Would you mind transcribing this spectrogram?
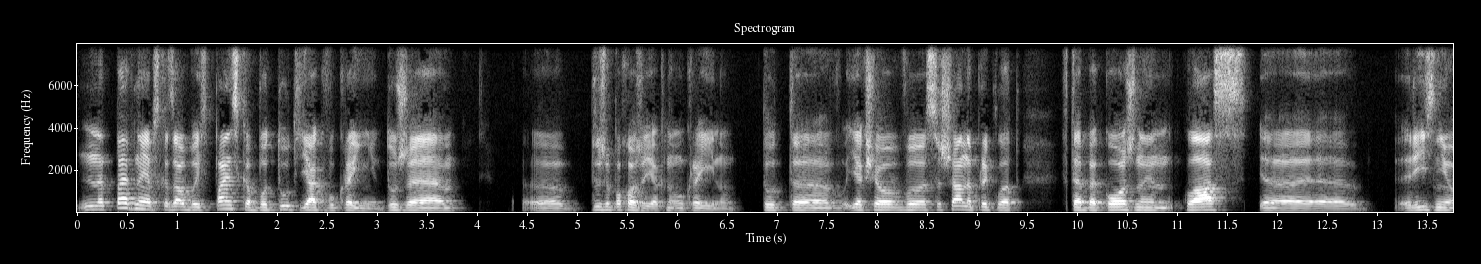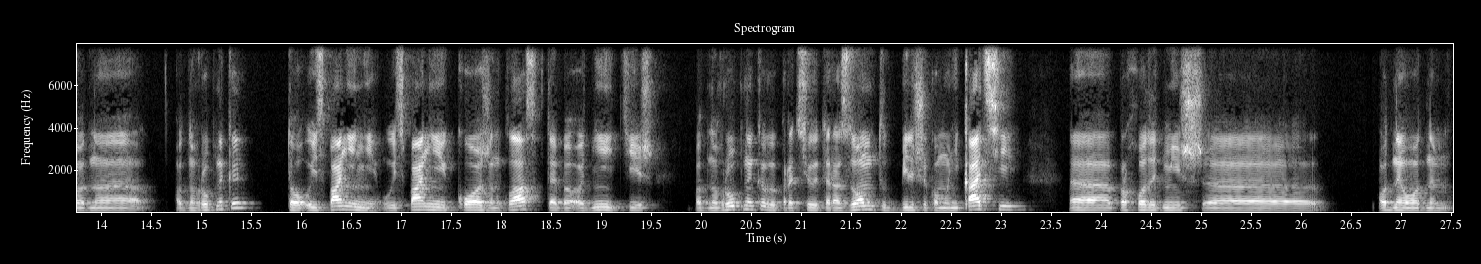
Напевно, я б сказав би іспанська, бо тут, як в Україні, дуже, е, дуже похоже, як на Україну. Тут, е, якщо в США, наприклад, в тебе кожен клас різні одно, одногрупники, то у Іспанії ні. У Іспанії кожен клас в тебе одні й ті ж одногрупники, ви працюєте разом, тут більше комунікацій е, проходить між одне одним.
